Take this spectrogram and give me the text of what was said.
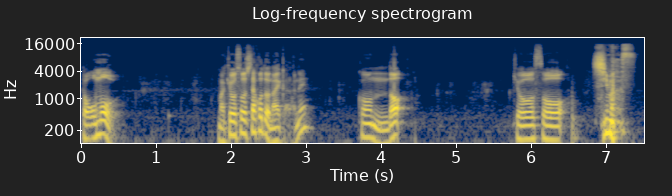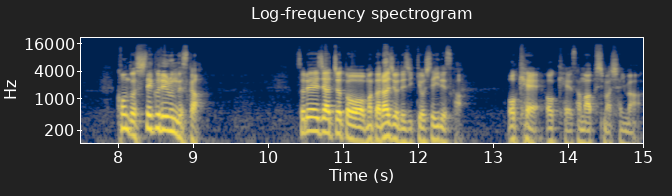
と思う。まあ競争したことないからね。今度、競争します。今度してくれるんですか？それじゃあちょっとまたラジオで実況していいですか ?OK、OK、サムアップしました、今。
